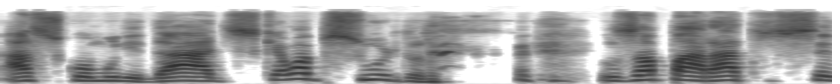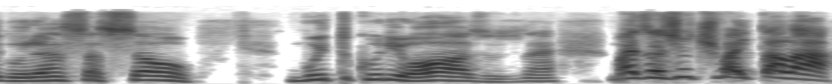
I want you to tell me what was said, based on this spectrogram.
as comunidades, que é um absurdo, né? Os aparatos de segurança são muito curiosos, né? Mas a gente vai estar tá lá.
